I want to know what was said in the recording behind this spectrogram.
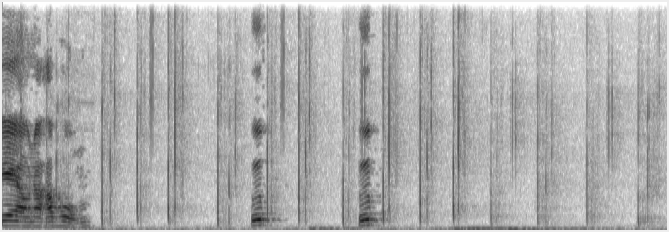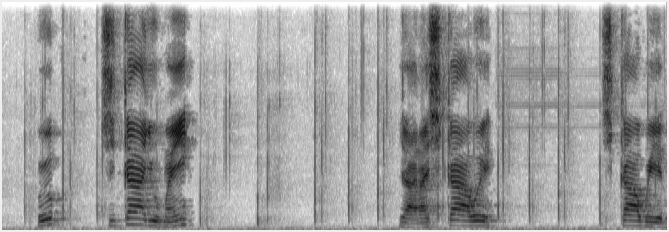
แย่เอานะครับผมปึ๊บปึ๊บปึ๊บชิก้าอยู่ไหมอย่านะชิก้าเว้ยชิก้าเวน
